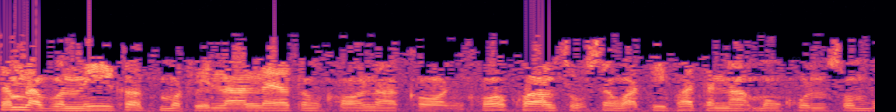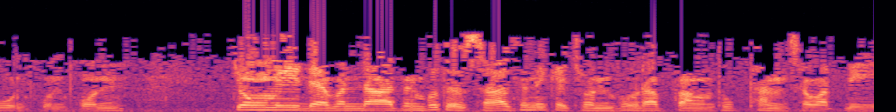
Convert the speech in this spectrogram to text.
สำหรับวันนี้ก็หมดเวลาแล้วต้องขอลาก่อน ขอความสุขสวัสดิ์ที่พัฒนามงคลสมบูรณ์ผลผล จงมีแด่บรรดาเป็นพุทธศาสนิกชนผู้รับฟังทุกท่านสวัสดี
